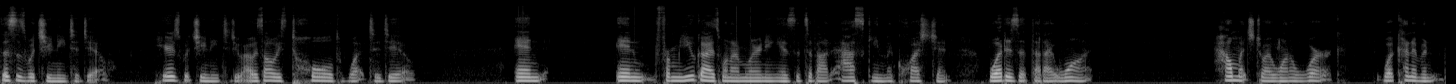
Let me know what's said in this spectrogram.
This is what you need to do. Here's what you need to do. I was always told what to do. And and from you guys what I'm learning is it's about asking the question, what is it that I want? How much do I want to work? What kind of an,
